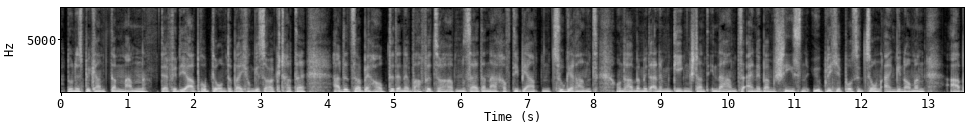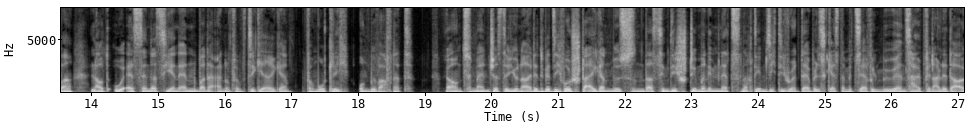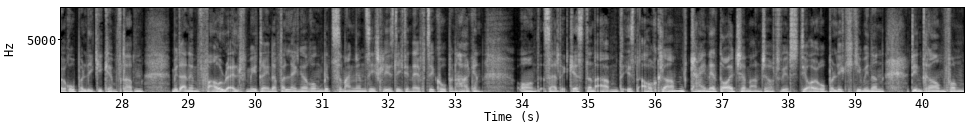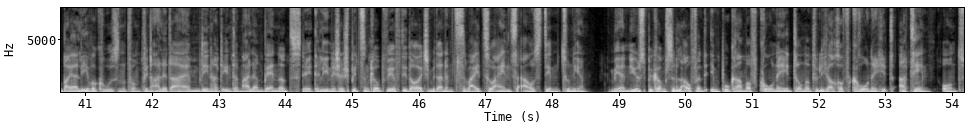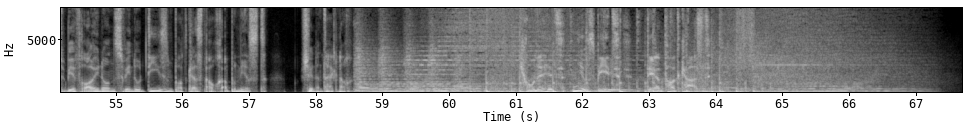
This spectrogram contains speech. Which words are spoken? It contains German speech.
Nun ist bekannt, der Mann, der für die abrupte Unterbrechung gesorgt hatte, hatte zwar behauptet, eine Waffe zu haben, sei danach auf die Beamten zugerannt und habe mit einem Gegenstand in der Hand eine beim Schießen übliche Position eingenommen, aber laut US-Sender CNN war der 51-Jährige vermutlich unbewaffnet. Ja, und Manchester United wird sich wohl steigern müssen. Das sind die Stimmen im Netz, nachdem sich die Red Devils gestern mit sehr viel Mühe ins Halbfinale der Europa League gekämpft haben. Mit einem Foul-Elfmeter in der Verlängerung bezwangen sie schließlich den FC Kopenhagen. Und seit gestern Abend ist auch klar, keine deutsche Mannschaft wird die Europa League gewinnen. Den Traum von Bayer Leverkusen vom Finale daheim, den hat Inter Mailand beendet. Der italienische Spitzenclub wirft die Deutschen mit einem 2 zu 1 aus dem Turnier. Mehr News bekommst du laufend im Programm auf KroneHit und natürlich auch auf KroneHit.at. Und wir freuen uns, wenn du diesen Podcast auch abonnierst. Schönen Tag noch. KroneHit Newsbeat, der Podcast.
